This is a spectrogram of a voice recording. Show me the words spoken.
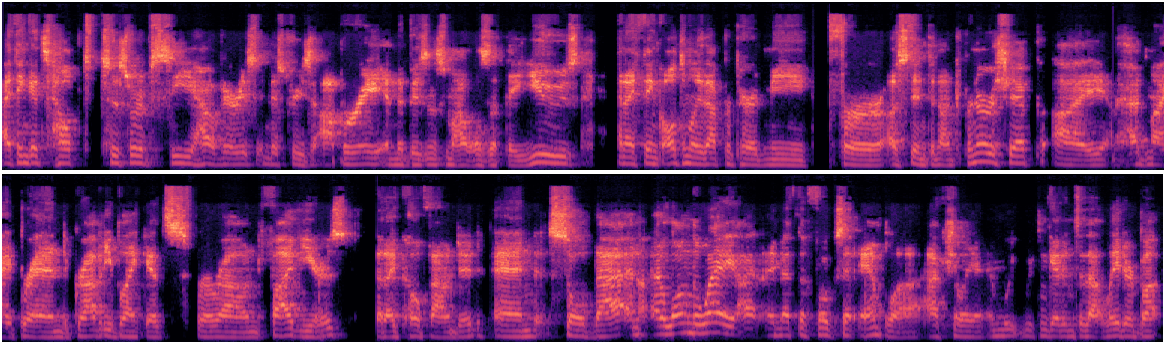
I think it's helped to sort of see how various industries operate and the business models that they use. And I think ultimately that prepared me for a stint in entrepreneurship. I had my brand Gravity Blankets for around five years that I co-founded and sold that. And along the way, I, I met the folks at Ampla actually, and we, we can get into that later, but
